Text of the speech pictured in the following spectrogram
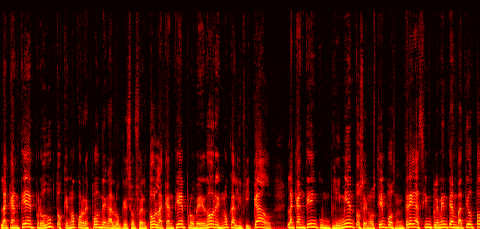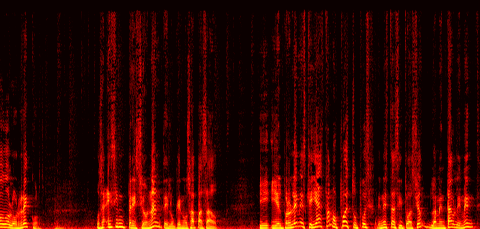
la cantidad de productos que no corresponden a lo que se ofertó, la cantidad de proveedores no calificados, la cantidad de incumplimientos en los tiempos de entrega, simplemente han batido todos los récords. O sea, es impresionante lo que nos ha pasado. Y, y el problema es que ya estamos puestos pues, en esta situación, lamentablemente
